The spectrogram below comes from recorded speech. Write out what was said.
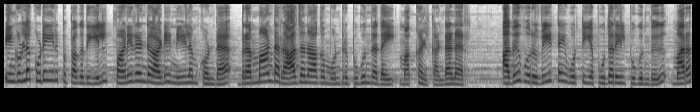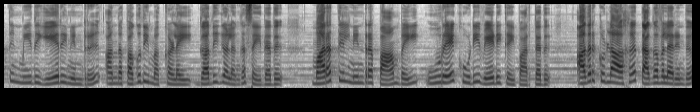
இங்குள்ள குடியிருப்பு பகுதியில் பனிரெண்டு அடி நீளம் கொண்ட பிரம்மாண்ட ராஜநாகம் ஒன்று புகுந்ததை மக்கள் கண்டனர். அது ஒரு வீட்டை ஒட்டிய புதரில் புகுந்து மரத்தின் மீது ஏறி நின்று அந்த பகுதி மக்களை கதிகலங்க செய்தது. மரத்தில் நின்ற பாம்பை ஊரே கூடி வேடிக்கை பார்த்தது. அதற்குள்ளாக தகவலறிந்து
